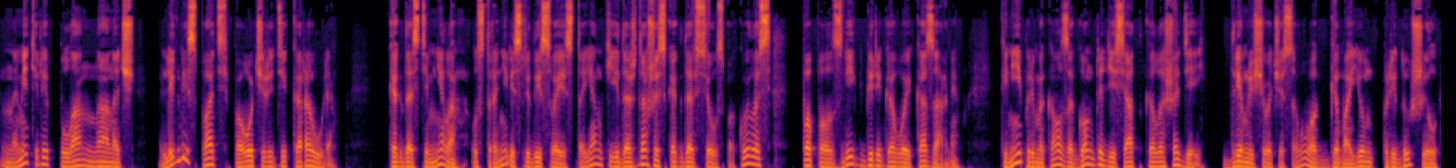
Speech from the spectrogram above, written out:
наметили план на ночь. Легли спать по очереди карауля. Когда стемнело, устранили следы своей стоянки и, дождавшись, когда все успокоилось, поползли к береговой казарме. К ней примыкал загон для десятка лошадей. Дремлющего часового Гамаюн придушил.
